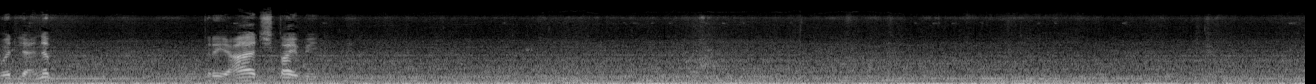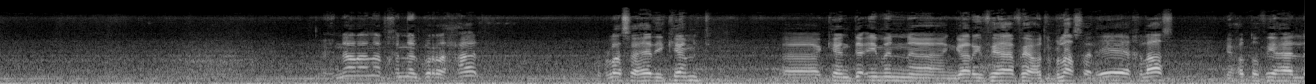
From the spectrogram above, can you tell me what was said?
واد العنب. تريعات شطايبي هنا رانا دخلنا البرحال البلاصة هذه كانت آه كان دائما آه نقاري فيها في واحد البلاصة اللي خلاص. يحطوا فيها ال-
